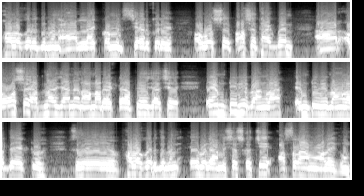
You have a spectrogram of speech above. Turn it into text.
ফলো করে দিবেন আর লাইক কমেন্ট শেয়ার করে অবশ্যই পাশে থাকবেন। আর অবশ্যই আপনারা জানেন আমার একটা পেজ আছে এমটিভি বাংলা এমটিভি বাংলাতে একটু ফলো করে দেবেন। এই বলে আমি শেষ করছি। আসসালামু আলাইকুম।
